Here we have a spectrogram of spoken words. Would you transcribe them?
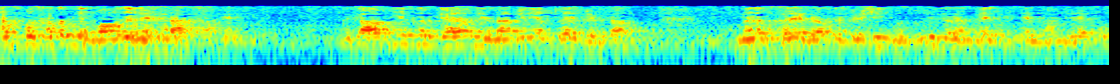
خط پر ختم کے معاوضے میں خیرات کھاتے ہیں۔ کہا آپ یہ کر کے آئے نابی نے ہم تو ایک گھنٹہ محنت کرے گا اپنے پیشی کی مزدوری کریں ہم ایک گھنٹے میں ہم جائے تو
